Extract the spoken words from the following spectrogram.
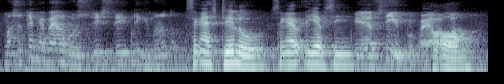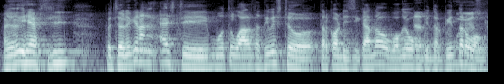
maksudnya PPL bos di SDT gimana tuh Sing SD lho, sing IFC. IFC PPL Oh, ayo IFC. Bojone iki nang SD mutual dadi wis do terkondisikan toh wonge wong pinter-pinter wong.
